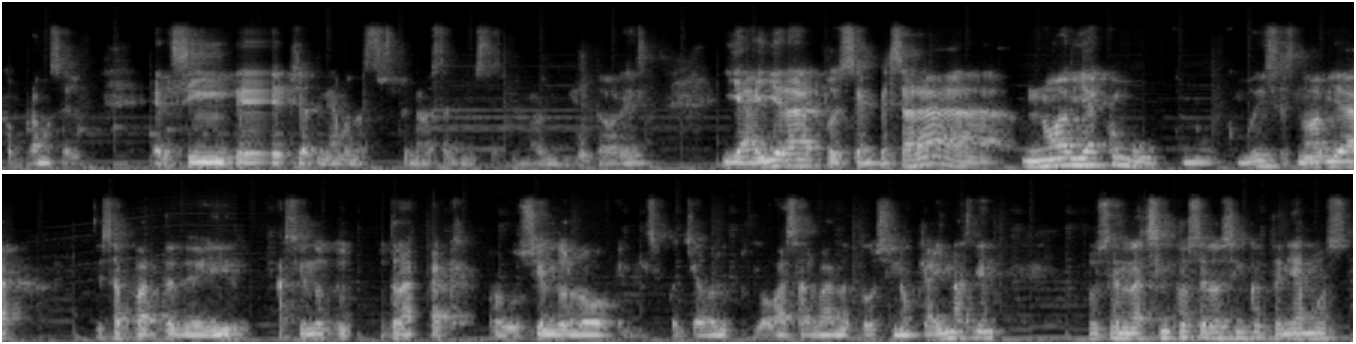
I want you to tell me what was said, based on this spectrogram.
compramos el, el Cinte, pues ya teníamos nuestros primeros, también nuestros primeros monitores, y ahí era pues empezar a, no había como, como, dices, no había esa parte de ir haciendo tu track, produciéndolo en el secuenciador, pues lo vas salvando todo, sino que ahí más bien, pues en la 505 teníamos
